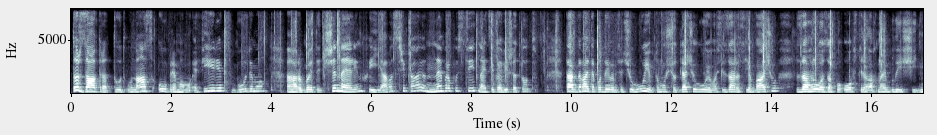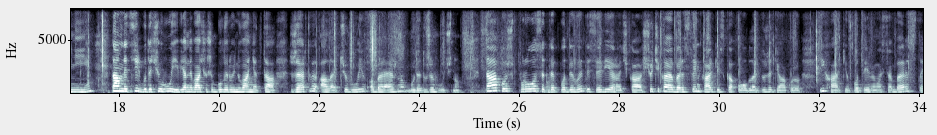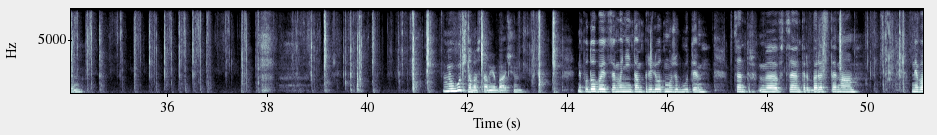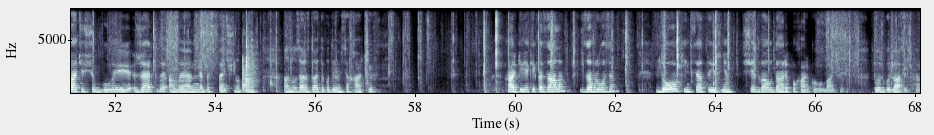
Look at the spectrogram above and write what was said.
Тож завтра тут у нас у прямому ефірі будемо робити ченелінг, і я вас чекаю. Не пропустіть, найцікавіше тут. Так, давайте подивимося Чугуїв, тому що для Чугуєва зараз я бачу загроза по обстрілах найближчі дні. Там не ціль буде Чугуїв, я не бачу, щоб були руйнування та жертви, але Чугуїв обережно буде дуже гучно. Також просите подивитися, Вірочка, що чекає Берестин, Харківська область. Дуже дякую. І Харків подивимося, Берестин. Ну, гучно вас там я бачу. Не подобається мені там прильот може бути в центр, е, в центр Берестина. Не бачу, щоб були жертви, але небезпечно там. А ну зараз давайте подивимося Харків. Харків, як і казала, загроза до кінця тижня. Ще два удари по Харкову бачу. Тож, будь ласка,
